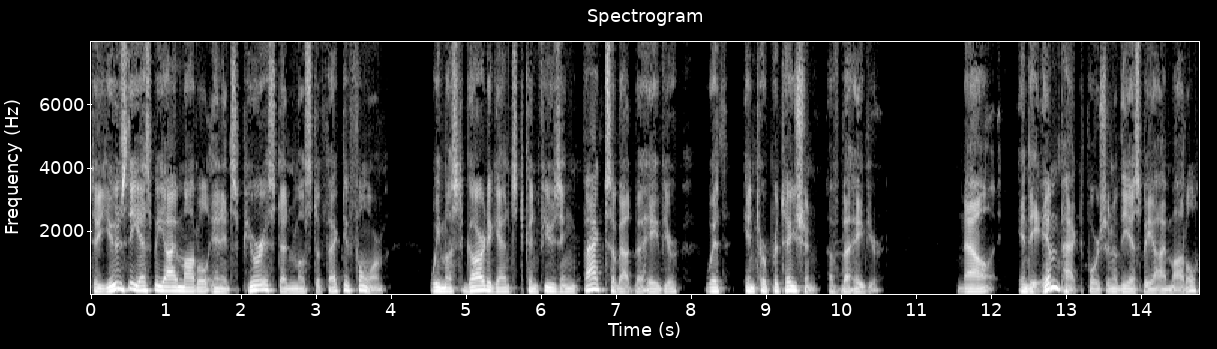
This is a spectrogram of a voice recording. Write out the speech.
To use the SBI model in its purest and most effective form, we must guard against confusing facts about behavior with interpretation of behavior. Now, in the impact portion of the SBI model,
